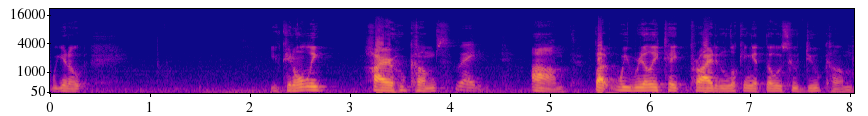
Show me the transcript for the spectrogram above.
We- You know, you can only hire who comes. Right. Um, But we really take pride in looking at those who do come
